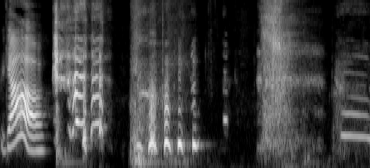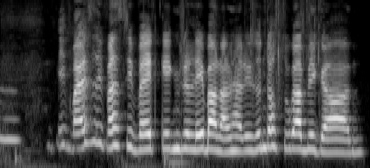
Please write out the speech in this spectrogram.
Ja. ich weiß nicht, was die Welt gegen Gelee-Bananen hat. Die sind doch sogar vegan.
